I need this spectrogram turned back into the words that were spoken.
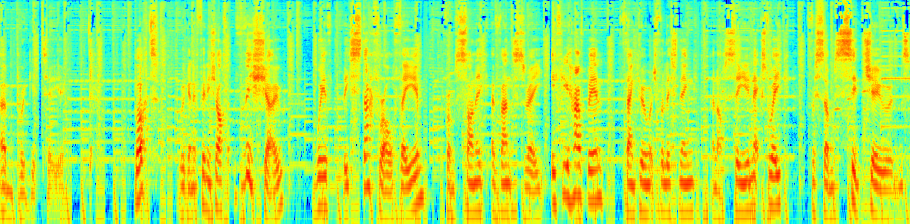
and bring it to you. But we're going to finish off this show with the staff roll theme from Sonic Advance 3. If you have been, thank you very much for listening, and I'll see you next week for some SID tunes.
